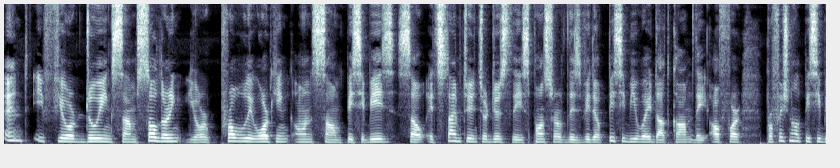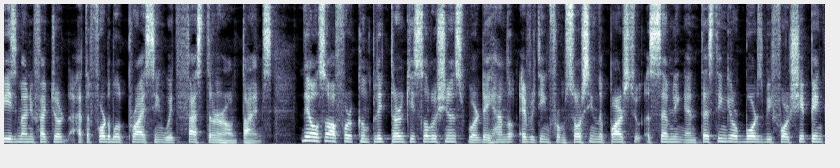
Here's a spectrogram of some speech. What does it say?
And if you're doing some soldering, you're probably working on some PCBs, so it's time to introduce the sponsor of this video, PCBWay.com. They offer professional PCBs manufactured at affordable pricing with fast turnaround times. They also offer complete turnkey solutions where they handle everything from sourcing the parts to assembling and testing your boards before shipping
